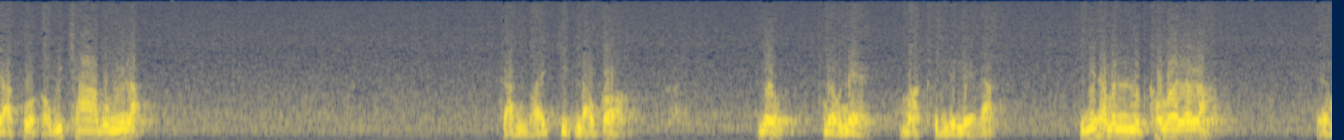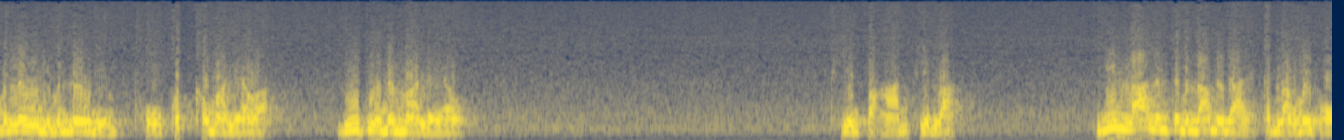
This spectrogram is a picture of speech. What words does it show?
จากพวกอวิชชาพวกนี้ละกันไว้จิตเราก็เริ่มแน่วแน่มากขึ้นเรื่อยๆแล้ว ทีนี้ถ้ามันหลุดเข้ามาแล้วล่ะเออมันเร็วนี่มันเร็วนี่โผล่พบเข้ามาแล้วอะรู้ตัวมันมาแล้ว เพียรประหารเพียรละ ทีนี้ละนั้นจะมันละไม่ได้กำลังไม่พอ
